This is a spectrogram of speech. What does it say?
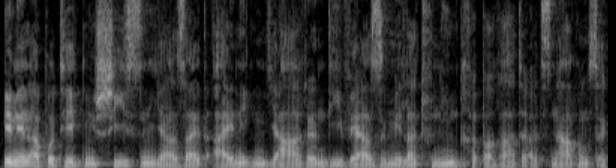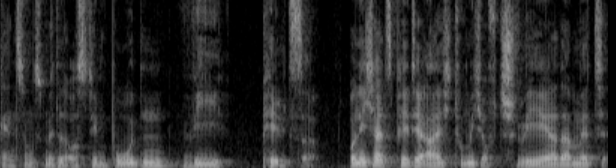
In den Apotheken schießen ja seit einigen Jahren diverse Melatoninpräparate als Nahrungsergänzungsmittel aus dem Boden wie Pilze. Und ich als PTA, ich tue mich oft schwer damit,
